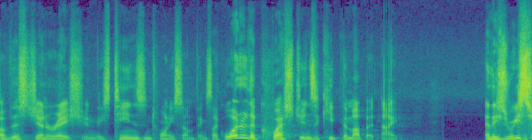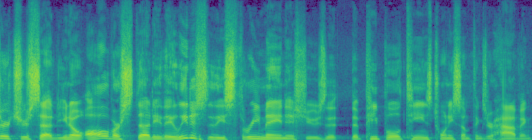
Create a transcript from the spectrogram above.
of this generation, these teens and 20 somethings? Like, what are the questions that keep them up at night? And these researchers said, you know, all of our study, they lead us to these three main issues that, that people, teens, 20 somethings, are having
